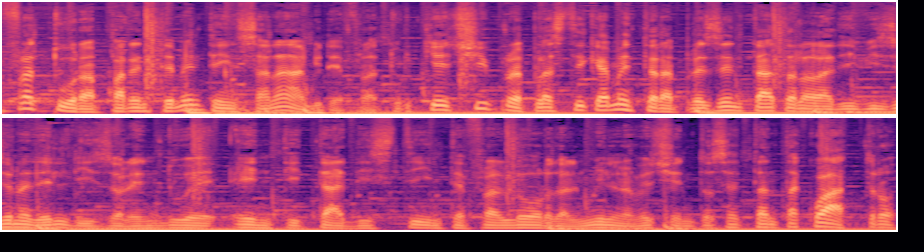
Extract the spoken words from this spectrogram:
La frattura apparentemente insanabile fra Turchia e Cipro è plasticamente rappresentata dalla divisione dell'isola in due entità distinte fra loro dal 1974,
